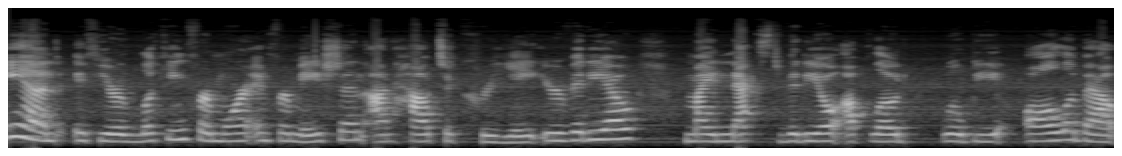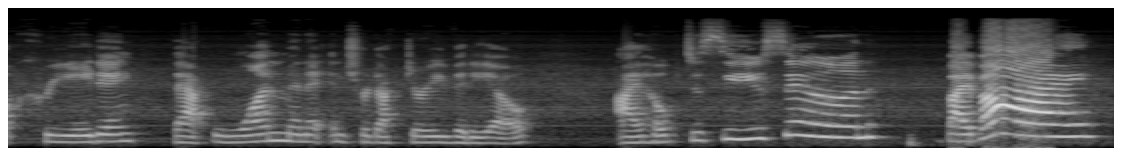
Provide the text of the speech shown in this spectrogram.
And if you're looking for more information on how to create your video, my next video upload will be all about creating that one minute introductory video. I hope to see you soon. Bye bye.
